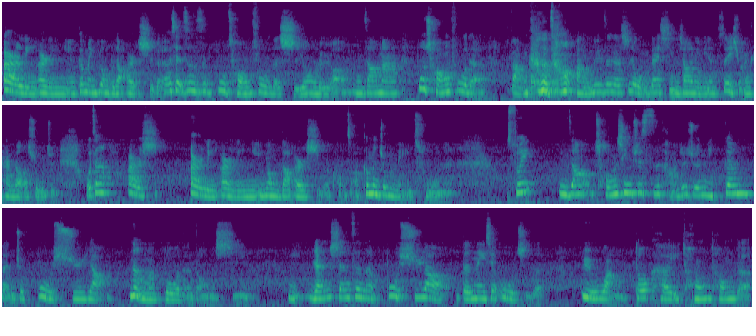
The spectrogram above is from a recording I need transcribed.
二零二零年根本用不到二十个，而且这是不重复的使用率哦，你知道吗？不重复的访客造访率，这个是我们在行销里面最喜欢看到的数据。我真的二十。二零二零年用不到二十个口罩，根本就没出门，所以你知道重新去思考，就觉得你根本就不需要那么多的东西，你人生真的不需要的那些物质的欲望都可以通通的，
